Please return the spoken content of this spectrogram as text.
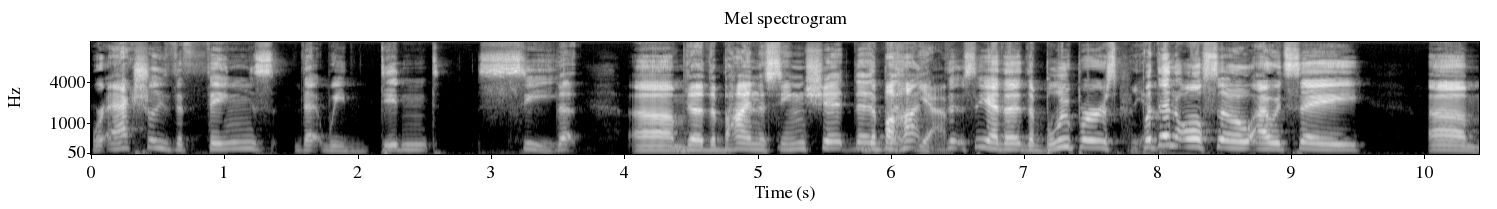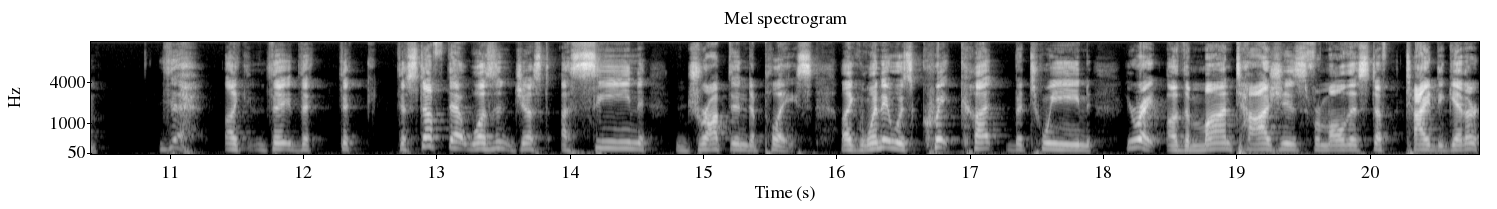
were actually the things that we didn't see. The- um The the behind the scenes shit. The, the behind yeah. the, yeah the the bloopers but then also i would say um the, like the, the the the stuff that wasn't just a scene dropped into place. Like when it was quick cut between you're right uh, the montages from all this stuff tied together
